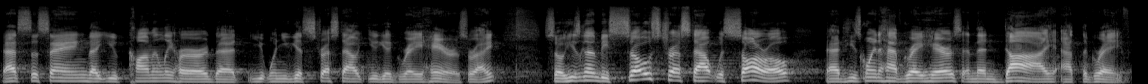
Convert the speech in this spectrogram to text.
That's the saying that you commonly heard that you, when you get stressed out, you get gray hairs, right? So he's going to be so stressed out with sorrow that he's going to have gray hairs and then die at the grave.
